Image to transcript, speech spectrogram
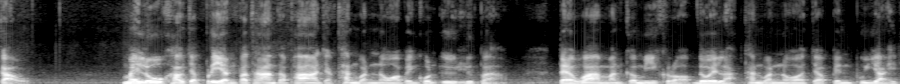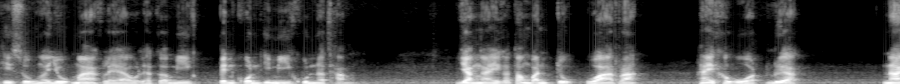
เก่า ไม่รู้เขาจะเปลี่ยนประธานสภาจากท่านวันนอเป็นคนอื่นหรือเปล่า แต่ว่ามันก็มีกรอบโดยหลักท่านวันนอจะเป็นผู้ใหญ่ที่สูงอายุมากแล้ว แล้วก็มีเป็นคนที่มีคุณธรรม ยังไงก็ต้องบรรจุวาระ ให้เขาโหวตเลือกนา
